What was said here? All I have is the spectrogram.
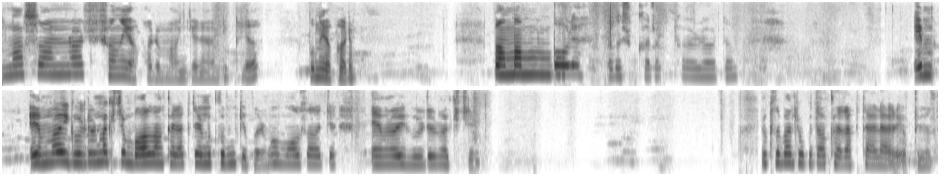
Ondan sonra şunu yaparım ben genellikle. Bunu yaparım. Ben, ben böyle ya da şu karakterlerden em, Emre'yi güldürmek için bazen karakterimi komik yaparım ama o sadece Emre'yi güldürmek için. Yoksa ben çok güzel karakterler yapıyorum.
